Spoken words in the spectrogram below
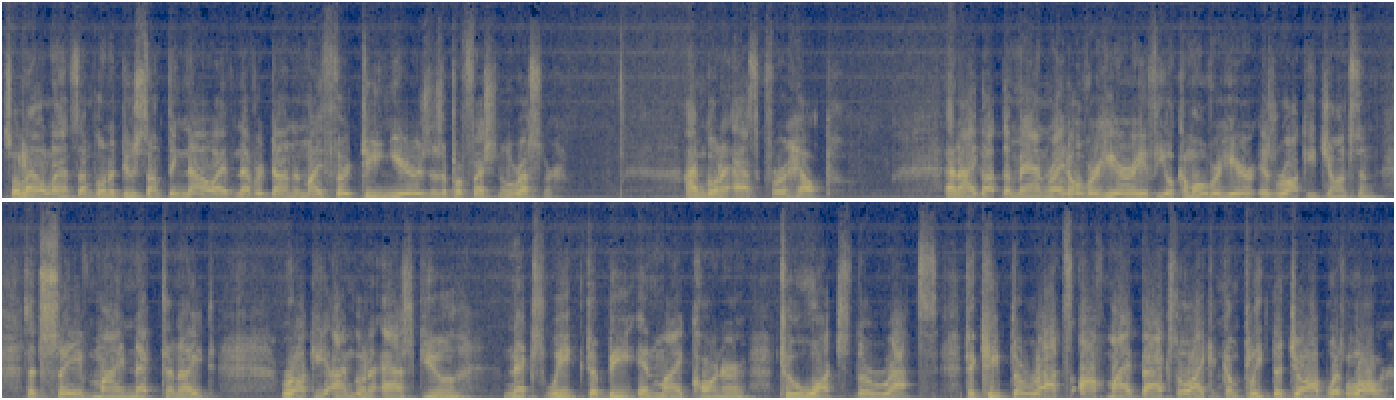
So now, Lance, I'm going to do something now I've never done in my 13 years as a professional wrestler. I'm going to ask for help. And I got the man right over here, if he'll come over here, is Rocky Johnson, that saved my neck tonight. Rocky, I'm going to ask you next week to be in my corner to watch the rats, to keep the rats off my back so I can complete the job with Lawler.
